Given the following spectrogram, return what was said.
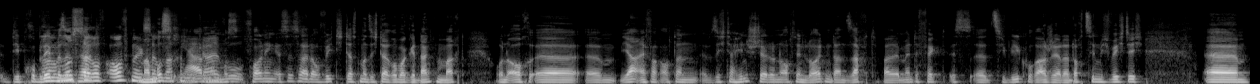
die Probleme Man sind muss halt, darauf aufmerksam man muss, machen, ja, egal man wo. muss, vor allen Dingen, es ist halt auch wichtig, dass man sich darüber Gedanken macht und auch, äh, ähm, ja, einfach auch dann sich da hinstellt und auch den Leuten dann sagt, weil im Endeffekt ist äh, Zivilcourage ja dann doch ziemlich wichtig. Ähm,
